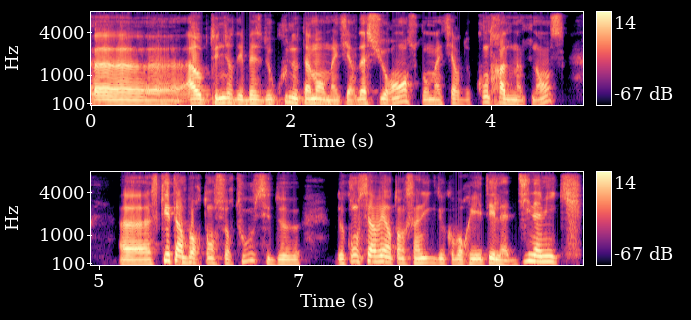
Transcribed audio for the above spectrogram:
euh, à obtenir des baisses de coûts, notamment en matière d'assurance ou en matière de contrat de maintenance. Euh, ce qui est important surtout, c'est de, conserver en tant que syndic de copropriété la dynamique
